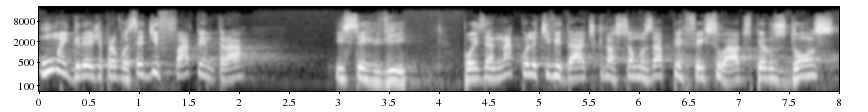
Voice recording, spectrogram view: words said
uma igreja para você de fato entrar e servir. Pois é na coletividade que nós somos aperfeiçoados pelos dons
